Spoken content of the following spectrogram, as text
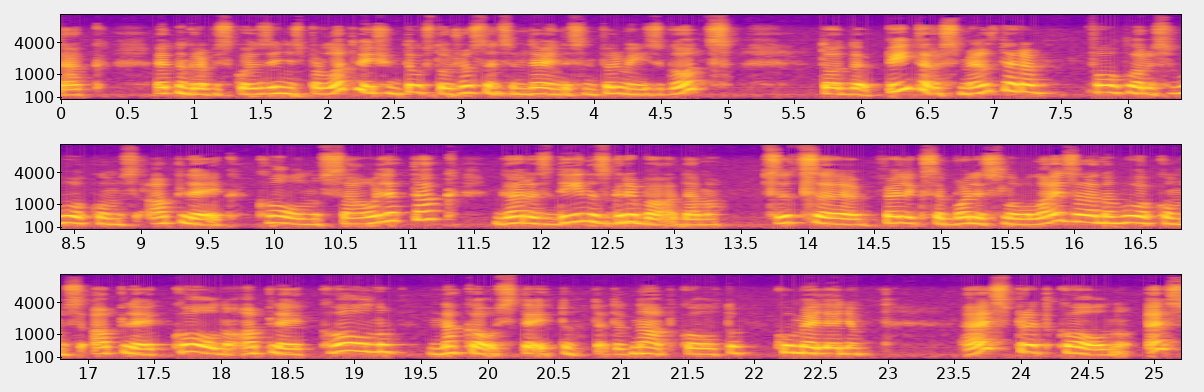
tek. Etnografisko ziņas par latviešiem 1891. gads, tad Pītera Smeltera folkloras vokums apliek kolnu saule tak, garas dīnas gribādama. Cits Feliksa Boļislava Laizāna vokums apliek kolnu, apliek kolnu, nakausteitu, tātad nāpkoltu kumeļeņu. Es pret kolnu, es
